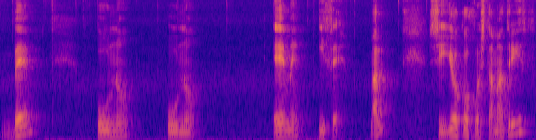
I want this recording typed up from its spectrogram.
B, 1, 1, M y C, ¿vale? Si yo cojo esta matriz,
